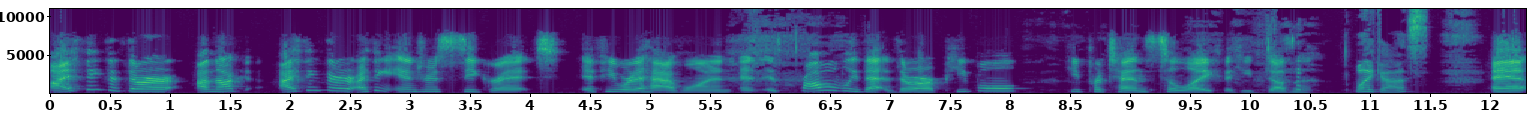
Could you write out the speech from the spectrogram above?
I think that there are. I'm not. I think there. I think Andrew's secret, if he were to have one, and is probably that there are people he pretends to like that he doesn't, Like us. and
